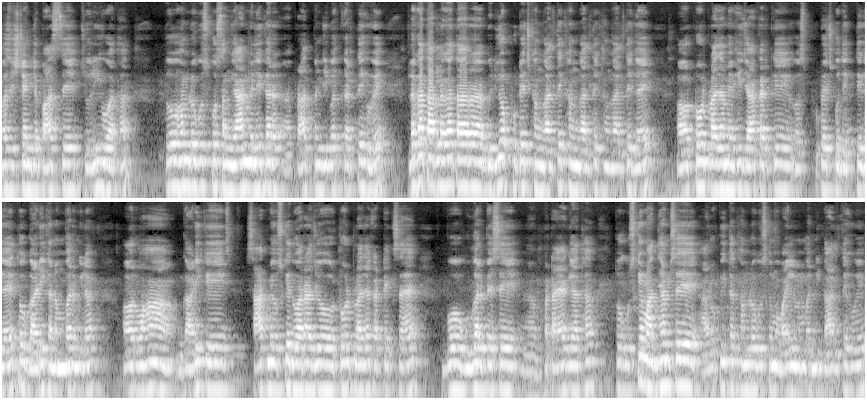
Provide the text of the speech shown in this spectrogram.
बस स्टैंड के पास से चोरी हुआ था तो हम लोग उसको संज्ञान में लेकर अपराध पंजीबद्ध करते हुए लगातार लगातार वीडियो फुटेज खंगालते खंगालते खंगालते गए और टोल प्लाजा में भी जा कर के उस फुटेज को देखते गए तो गाड़ी का नंबर मिला और वहाँ गाड़ी के साथ में उसके द्वारा जो टोल प्लाजा का टैक्स है, वो गूगल पे से पटाया गया था। तो उसके माध्यम से आरोपी तक हम लोग उसके मोबाइल नंबर निकालते हुए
